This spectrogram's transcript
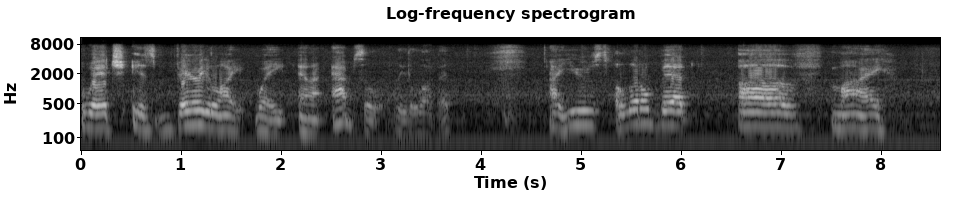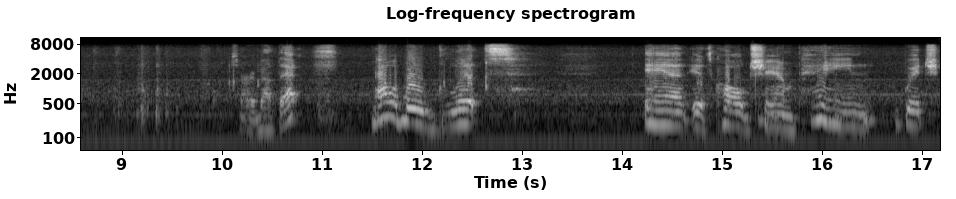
which is very lightweight and I absolutely love it. I used a little bit of my, sorry about that, Malibu Glitz and it's called Champagne, which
